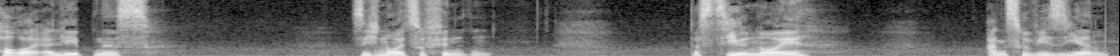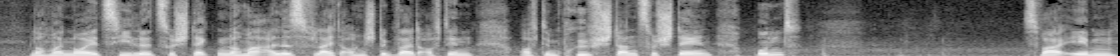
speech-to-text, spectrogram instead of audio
Horrorerlebnis sich neu zu finden, das Ziel neu anzuvisieren, nochmal neue Ziele zu stecken, nochmal alles vielleicht auch ein Stück weit auf den, auf den Prüfstand zu stellen. Und es war eben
